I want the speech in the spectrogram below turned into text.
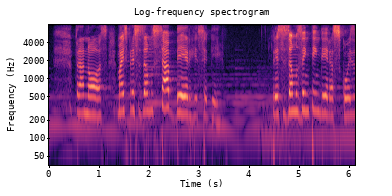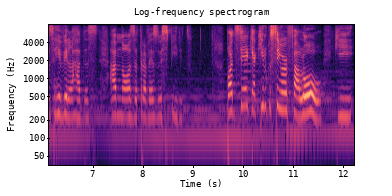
para nós, mas precisamos saber receber. Precisamos entender as coisas reveladas a nós através do Espírito. Pode ser que aquilo que o Senhor falou, que,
